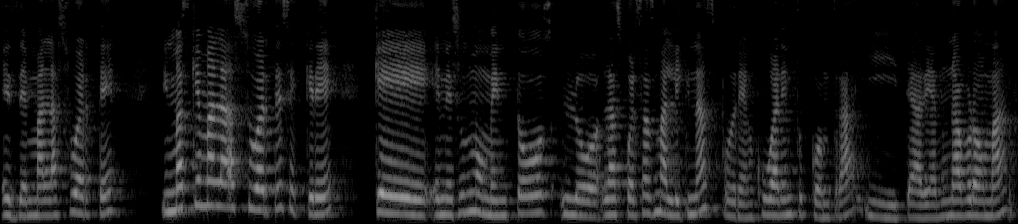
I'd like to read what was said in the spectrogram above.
es de mala suerte. Y más que mala suerte, se cree que en esos momentos lo- las fuerzas malignas podrían jugar en tu contra y te harían una broma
